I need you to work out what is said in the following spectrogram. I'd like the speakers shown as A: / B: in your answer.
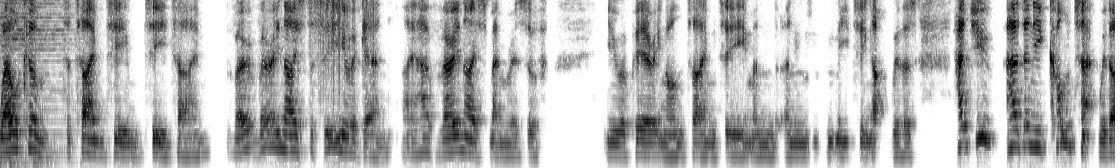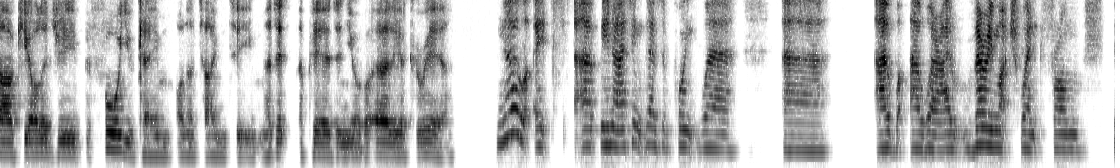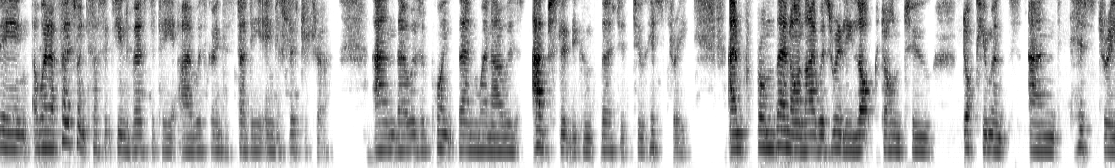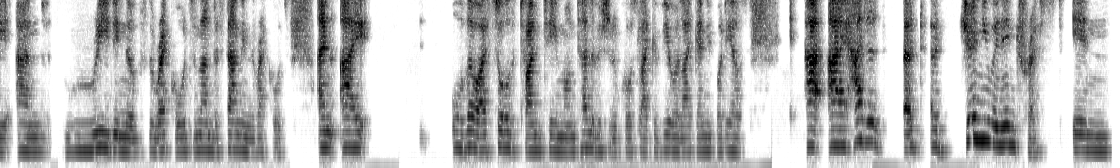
A: Welcome to Time Team Tea Time. Very, very nice to see you again. I have very nice memories of you appearing on Time Team and, and meeting up with us. Had you had any contact with archaeology before you came on a Time Team? Had it appeared in your earlier career?
B: No, it's, uh, you know, I think there's a point where uh, I, I, where I very much went from being, when I first went to Sussex University, I was going to study English literature. And there was a point then when I was absolutely converted to history. And from then on, I was really locked onto documents and history and reading of the records and understanding the records. And I, although I saw the time team on television, of course, like a viewer, like anybody else, I, I had a, a, a genuine interest in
